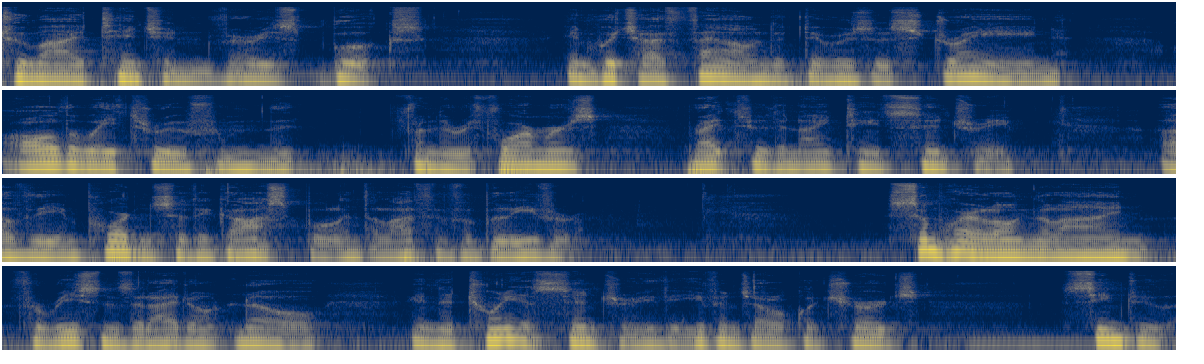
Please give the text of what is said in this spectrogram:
to my attention various books in which I found that there was a strain all the way through from the from the reformers right through the 19th century of the importance of the gospel in the life of a believer. Somewhere along the line, for reasons that I don't know, in the 20th century, the evangelical church seemed to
